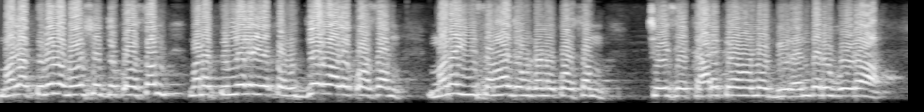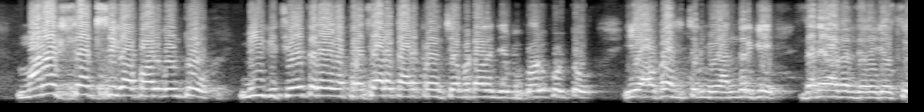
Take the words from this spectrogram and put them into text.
మన పిల్లల భవిష్యత్తు కోసం మన పిల్లల యొక్క ఉద్యోగాల కోసం మన ఈ సమాజం ఉండడం కోసం చేసే కార్యక్రమంలో మీరందరూ కూడా మనస్సాక్షిగా పాల్గొంటూ మీకు చేతనైన ప్రచార కార్యక్రమం చేపట్టాలని చెప్పి కోరుకుంటూ ఈ అవకాశం ఇచ్చిన మీ అందరికీ ధన్యవాదాలు తెలియజేస్తూ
